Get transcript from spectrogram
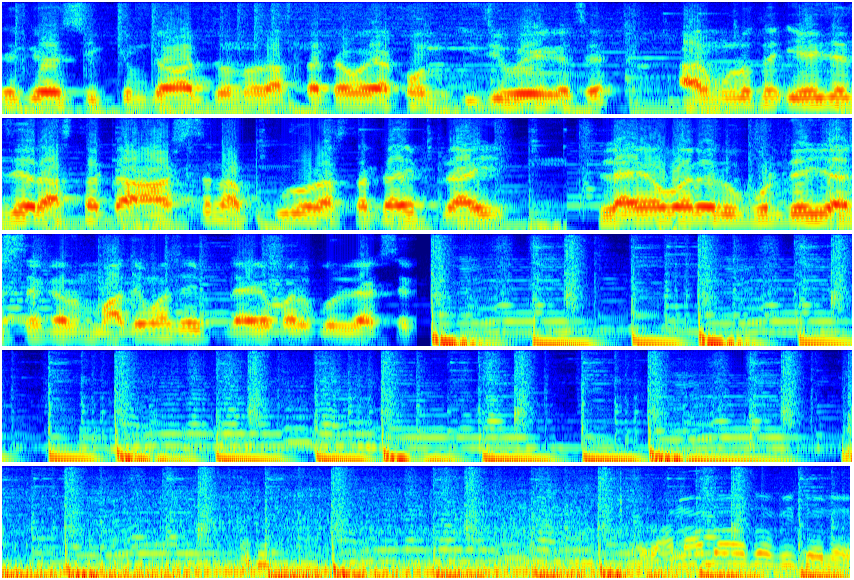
থেকে সিকিম যাওয়ার জন্য রাস্তাটাও এখন ইজি হয়ে গেছে। আর মূলত এই যে যে রাস্তাটা আসছে না, পুরো রাস্তাটাই প্রায় ফ্লাইওভারের উপর দিয়েই আসছে, কারণ মাঝে মাঝে ফ্লাইওভার করে রাখছে। রানাদা আছে পিছনে।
